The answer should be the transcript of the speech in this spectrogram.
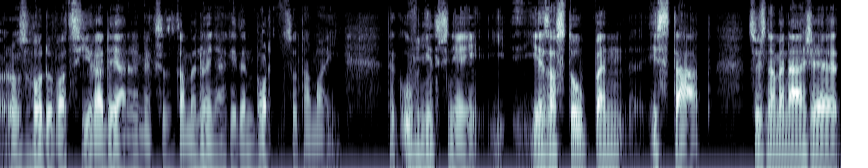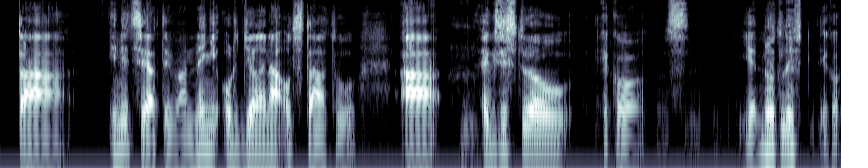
rozhodovací rady, já nevím, jak se to tam jmenuje, nějaký ten board, co tam mají, tak uvnitř něj je zastoupen i stát, což znamená, že ta iniciativa není oddělená od státu a hmm. existují jako jednotliv, jako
